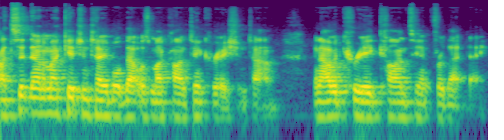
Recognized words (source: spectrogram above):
I'd sit down at my kitchen table. That was my content creation time, and I would create content for that day.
